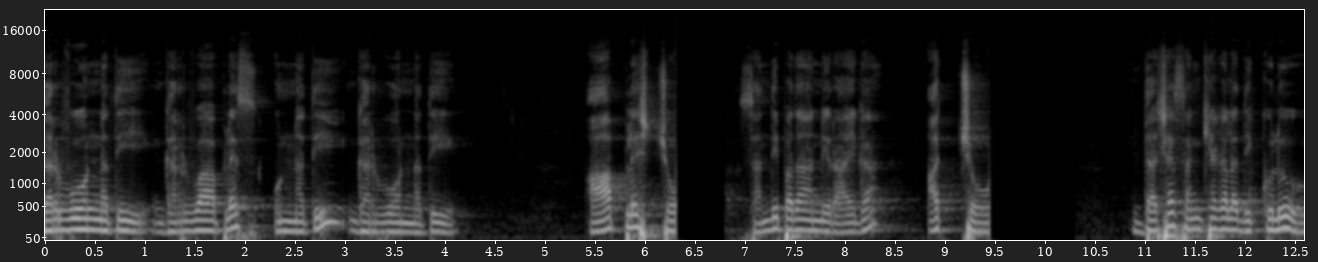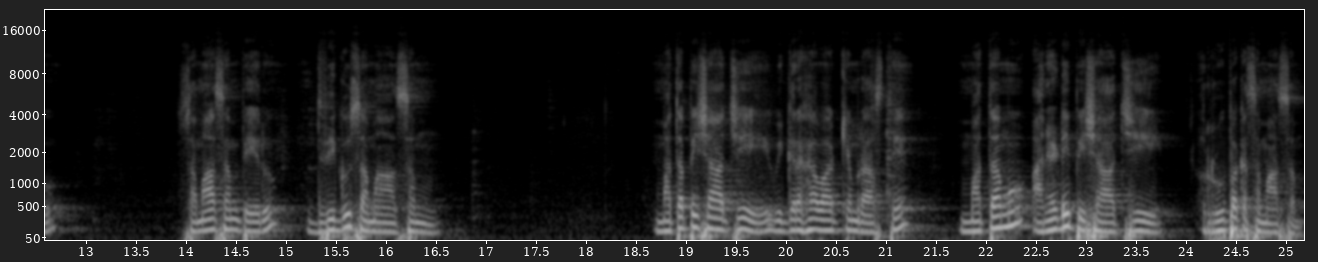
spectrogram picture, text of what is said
గర్వోన్నతి గర్వా ప్లస్ ఉన్నతి గర్వోన్నతి. ఆ ప్లస్ చో సంధిపదాన్ని రాయగా అచ్చో. దశ సంఖ్య గల దిక్కులు సమాసం పేరు ద్విగు సమాసం. మతపిశాచి విగ్రహవాక్యం రాస్తే మతము అనడి పిశాచి రూపక సమాసం.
